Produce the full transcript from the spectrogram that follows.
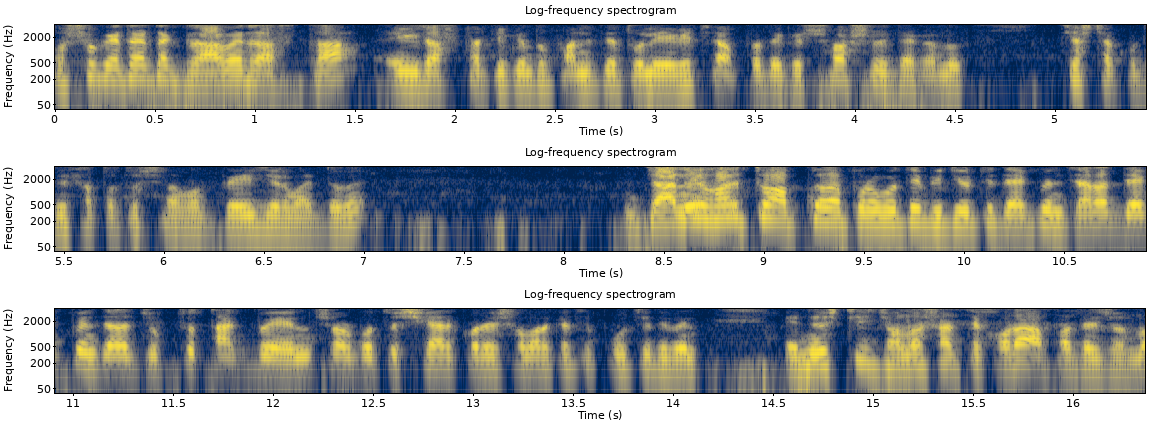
দর্শক, এটা একটা গ্রামের রাস্তা। এই রাস্তাটি কিন্তু পানিতে তলিয়ে গেছে। আপনাদেরকে সরাসরি দেখানোর চেষ্টা করছি সাতাত্তর আমার পেজের মাধ্যমে। জানি হয়তো আপনারা পরবর্তী ভিডিওটি দেখবেন। যারা দেখবেন, যারা যুক্ত থাকবেন সর্বোচ্চ শেয়ার করে সবার কাছে পৌঁছে দেবেন। এই নিউজটি জনস্বার্থে করা আপনাদের জন্য।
